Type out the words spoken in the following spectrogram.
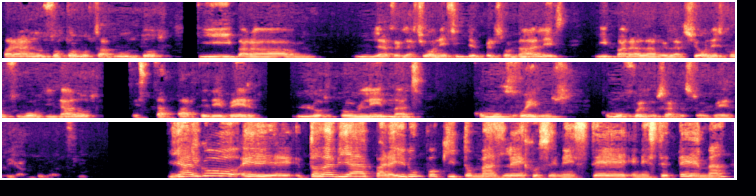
para nosotros los adultos y para las relaciones interpersonales y para las relaciones con subordinados, esta parte de ver los problemas como juegos, como juegos a resolver, digamos así. Y algo eh, todavía para ir un poquito más lejos en este, en este tema,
